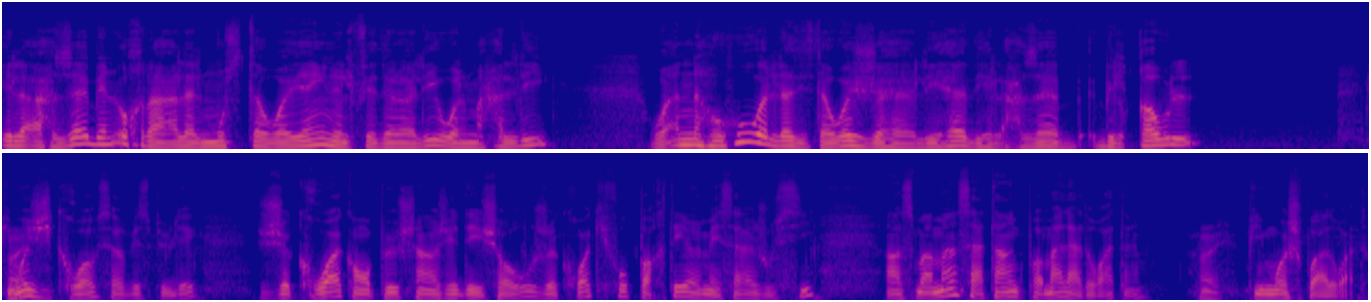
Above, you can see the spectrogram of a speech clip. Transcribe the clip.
إلى أحزاب أخرى على المستويين الفيدرالي والمحلي وأنه هو الذي توجه لهذه الأحزاب بالقول Je crois qu'on peut changer des choses. Je crois qu'il faut porter un message aussi. En ce moment, ça tangue pas mal à droite. Hein? Oui. Puis moi, je suis pas à droite.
